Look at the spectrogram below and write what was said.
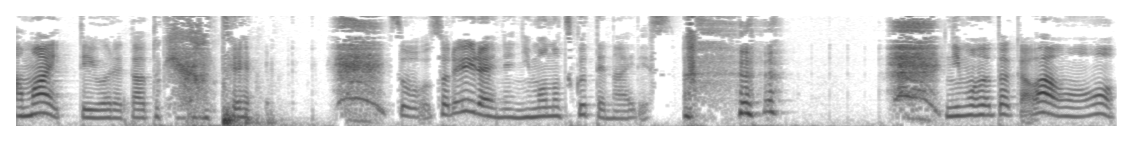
甘いって言われた時があって そう、それ以来ね、煮物作ってないです 煮物とかはもう、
